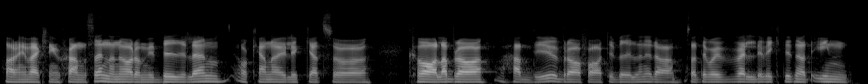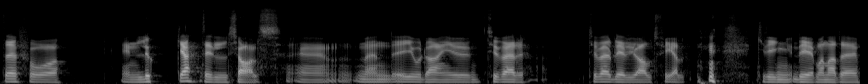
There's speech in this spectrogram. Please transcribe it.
har han ju verkligen chansen. Och nu har de ju bilen och han har ju lyckats att kvala bra, hade ju bra fart i bilen idag. Så att det var ju väldigt viktigt nu att inte få en lucka till Charles. Eh, men det gjorde han ju tyvärr. Tyvärr blev ju allt fel kring det man hade.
